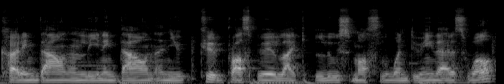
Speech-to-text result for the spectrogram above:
cutting down and leaning down and you could possibly like lose muscle when doing that as well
